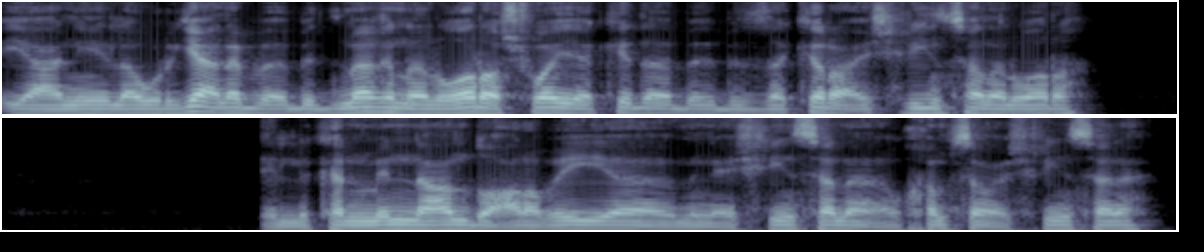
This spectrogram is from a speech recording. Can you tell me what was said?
يعني لو رجعنا بدماغنا لورا شوية كده بالذاكرة 20 سنة لورا. اللي كان منا عنده عربية من 20 سنة أو 25 سنة.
